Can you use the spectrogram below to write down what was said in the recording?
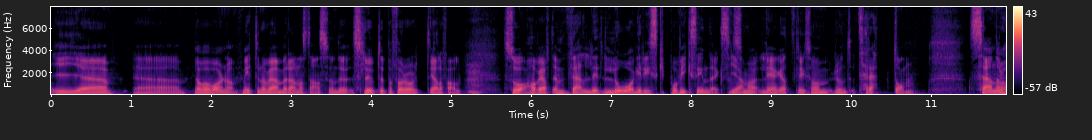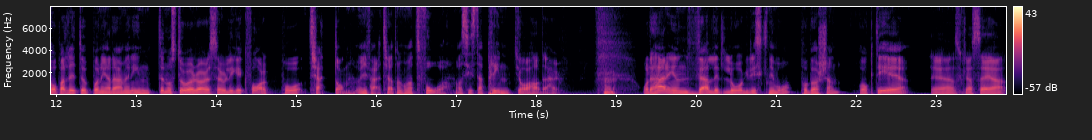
i, eh, eh, ja vad var det nu, mitten november där någonstans, under slutet på förra året i alla fall, så har vi haft en väldigt låg risk på VIX-index Ja. som har legat liksom runt 13. Sen har det hoppat lite upp och ner där men inte några stora rörelser och ligger kvar på 13 ungefär, 13,2 var sista print jag hade här. Hmm. Och det här är en väldigt låg risknivå på börsen och det är, eh, skulle jag säga,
